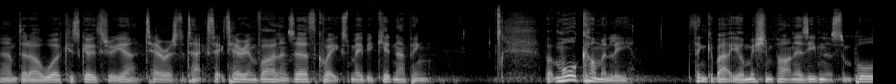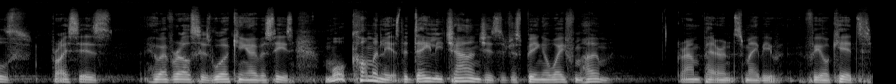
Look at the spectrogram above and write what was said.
um, that our workers go through. Yeah, terrorist attacks, sectarian violence, earthquakes, maybe kidnapping. But more commonly, think about your mission partners, even at St. Paul's, Prices, whoever else is working overseas. More commonly, it's the daily challenges of just being away from home. Grandparents, maybe, for your kids.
